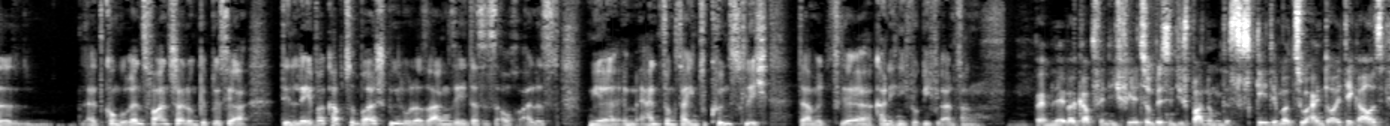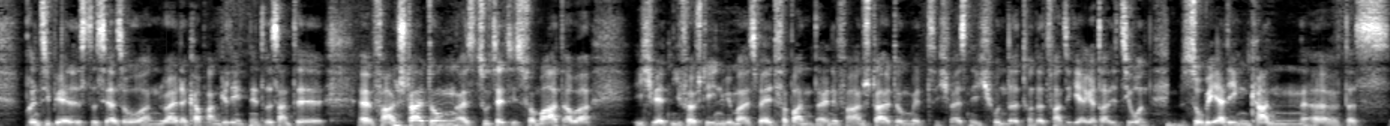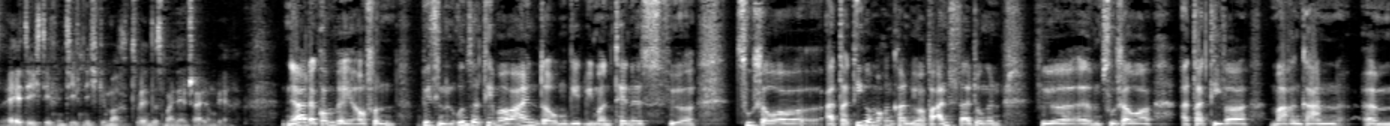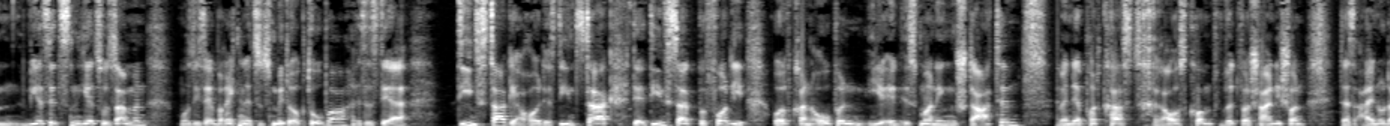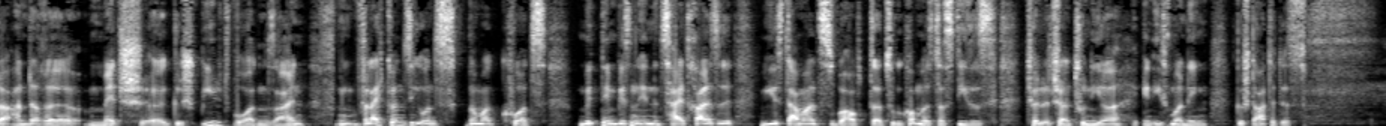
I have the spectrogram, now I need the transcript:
Als Konkurrenzveranstaltung gibt es ja den Labour Cup zum Beispiel oder sagen Sie, das ist auch alles mir im Anführungszeichen zu künstlich, damit äh, kann ich nicht wirklich viel anfangen. Beim Labour Cup finde ich fehlt so ein bisschen die Spannung, das geht immer zu eindeutig aus. Prinzipiell ist das ja so an Ryder Cup angelehnt eine interessante äh, Veranstaltung als zusätzliches Format, aber ich werde nie verstehen, wie man als Weltverband eine Veranstaltung mit, ich weiß nicht, 100, 120-jähriger Tradition so beerdigen kann. Äh, das hätte ich definitiv nicht gemacht, wenn das meine Entscheidung wäre. Ja, da kommen wir ja auch schon ein bisschen in unser Thema rein. Darum geht, wie man Tennis für Zuschauer attraktiver machen kann, wie man Veranstaltungen für ähm, Zuschauer attraktiver machen kann. Ähm, wir sitzen hier zusammen, muss ich selber rechnen, es ist Mitte Oktober, es ist der Dienstag, ja heute ist Dienstag, der Dienstag, bevor die Wolfgang Open hier in Ismaningen starten. Wenn der Podcast rauskommt, wird wahrscheinlich schon das ein oder andere Match äh, gespielt worden sein. Vielleicht können Sie uns nochmal kurz mitnehmen, bisschen in eine Zeitreise, wie es damals überhaupt dazu gekommen ist, dass dieses Challenger-Turnier in Ismaningen gestartet ist.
